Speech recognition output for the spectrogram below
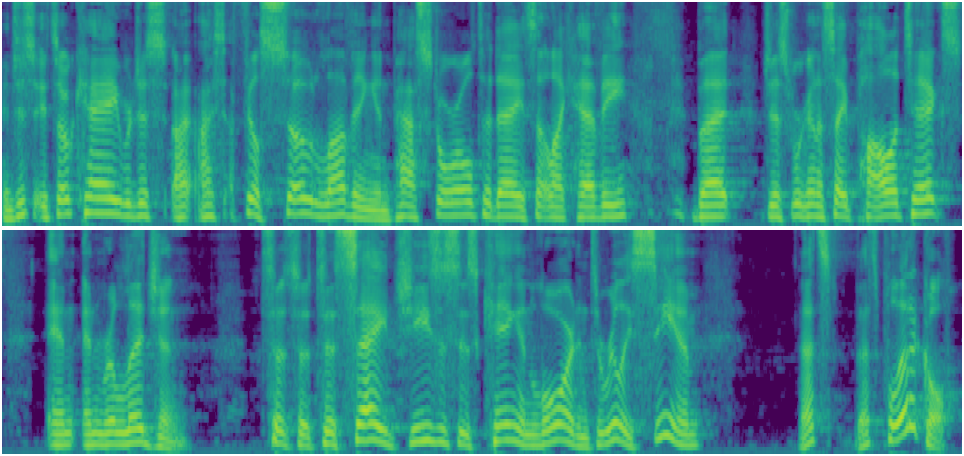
And just, it's okay. We're just, I, I, feel so loving and pastoral today. It's not like heavy, but just we're going to say politics and, and religion. So, so to say Jesus is king and Lord and to really see him, that's, that's political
